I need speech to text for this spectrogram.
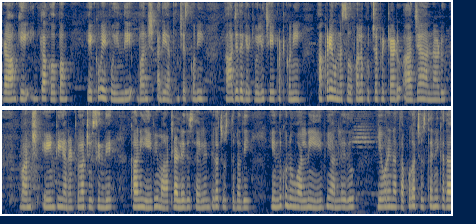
రామ్కి ఇంకా కోపం ఎక్కువైపోయింది. వంశ్ అది అర్థం చేసుకొని ఆద్య దగ్గరికి వెళ్ళి చేపట్టుకొని అక్కడే ఉన్న సోఫాలో కూర్చోపెట్టాడు. ఆద్య అన్నాడు వంశ్ ఏంటి అన్నట్లుగా చూసింది. కానీ ఏమీ మాట్లాడలేదు. సైలెంట్గా చూస్తున్నది. ఎందుకు నువ్వు వాళ్ళని ఏమీ అనలేదు? ఎవరైనా తప్పుగా చూస్తేనే కదా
